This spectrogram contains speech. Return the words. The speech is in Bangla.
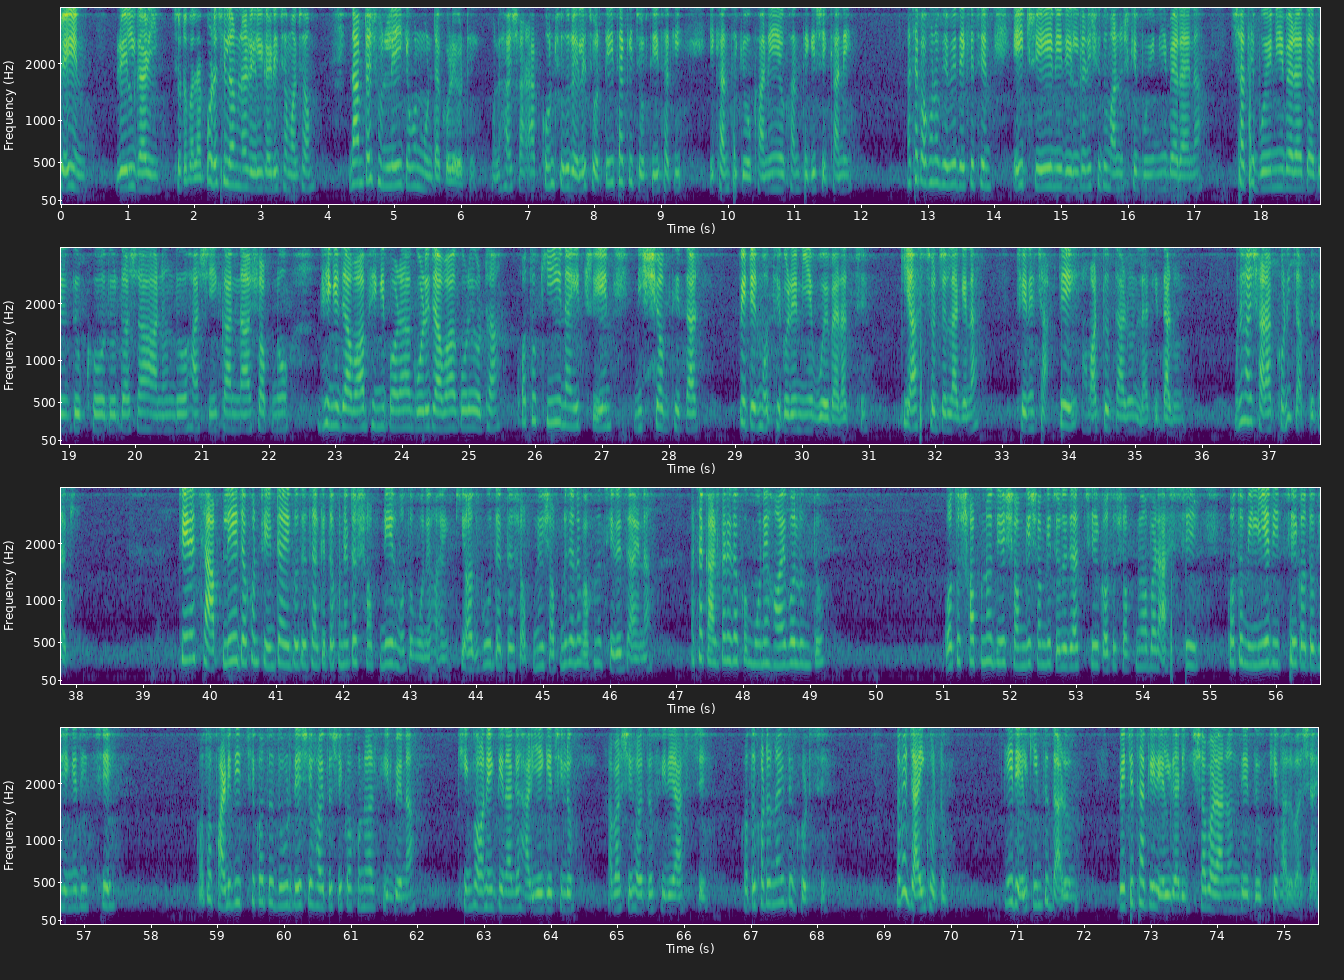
ট্রেন রেলগাড়ি। ছোটোবেলায় পড়েছিলাম না রেলগাড়ি ঝমাঝম। নামটা শুনলেই কেমন মনটা করে ওঠে। মনে হয় সারাক্ষণ শুধু রেলে চড়তেই থাকি চড়তেই থাকি। এখান থেকে ওখানে, ওখান থেকে সেখানে। আচ্ছা কখনো ভেবে দেখেছেন এই ট্রেন এই রেলগাড়ি শুধু মানুষকে বয়ে নিয়ে বেড়ায় না? সাথে বয়ে নিয়ে বেড়ায় তাদের দুঃখ, দুর্দশা, আনন্দ, হাসি, কান্না, স্বপ্ন, ভেঙে যাওয়া, ভেঙে পড়া, গড়ে যাওয়া, গড়ে ওঠা। কত কী না এই ট্রেন নিঃশব্দে তার পেটের মধ্যে করে নিয়ে বয়ে বেড়াচ্ছে। কি আশ্চর্য লাগে না? ট্রেনে চাপতে আমার তো দারুণ লাগে, দারুণ। মনে হয় সারাক্ষণই চাপতে থাকি। ট্রেনে চাপলে যখন ট্রেনটা এগোতে থাকে, তখন একটা স্বপ্নের মতো মনে হয়। কি অদ্ভুত একটা স্বপ্ন স্বপ্ন যেন কখনো ছেড়ে যায় না। আচ্ছা কার কার এরকম মনে হয় বলুন তো? কত স্বপ্ন যে সঙ্গে সঙ্গে চলে যাচ্ছে, কত স্বপ্ন আবার আসছে, কত মিলিয়ে দিচ্ছে, কত ভেঙে দিচ্ছে। কত পাড়ি দিচ্ছে, কত দূর দেশে হয়তো সে কখনো আর ফিরবে না। কিংবা অনেক দিন আগে হারিয়ে গেছিল, আবার সে হয়তো ফিরে আসছে। কত ঘটনাই তো ঘটছে। তবে যাই ঘটুক, এই রেল কিন্তু দারুণ। বেঁচে থাকে রেলগাড়ি, সবার আনন্দে দুঃখে, ভালোবাসায়।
